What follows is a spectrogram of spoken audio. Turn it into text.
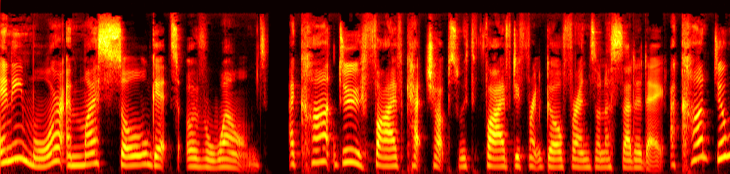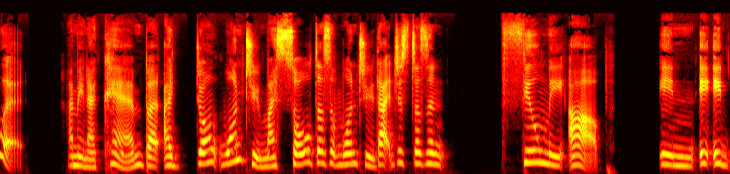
Any more, and my soul gets overwhelmed. I can't do five catch ups with five different girlfriends on a Saturday. I can't do it. I mean, I can, but I don't want to. My soul doesn't want to. That just doesn't fill me up. In it, it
